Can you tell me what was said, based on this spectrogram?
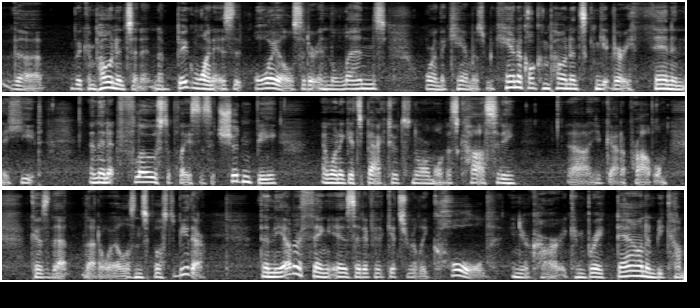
the the components in it. And a big one is that oils that are in the lens or in the camera's mechanical components can get very thin in the heat. And then it flows to places it shouldn't be. And when it gets back to its normal viscosity, uh, you've got a problem because that, that oil isn't supposed to be there. Then the other thing is that if it gets really cold in your car, it can break down and become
